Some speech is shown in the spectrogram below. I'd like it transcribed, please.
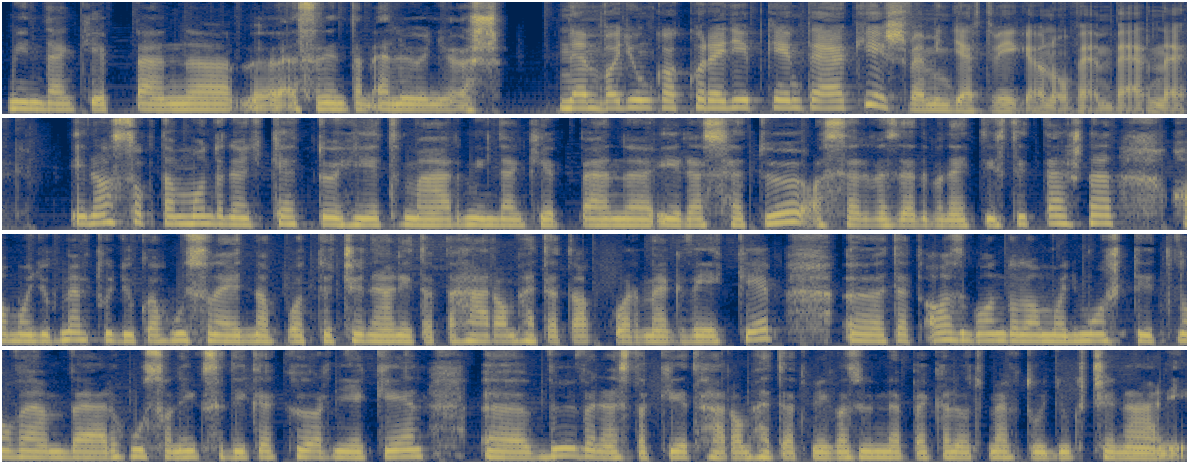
mindenképpen szerintem előnyös. Nem vagyunk akkor egyébként elkésve, mindjárt vége a novembernek. Én azt szoktam mondani, hogy kettő hét már mindenképpen érezhető a szervezetben egy tisztításnál. Ha mondjuk meg tudjuk a 21 napot csinálni, tehát a három hetet, akkor meg végképp. Tehát azt gondolom, hogy most itt november 20-e környékén bőven ezt a két-három hetet még az ünnepek előtt meg tudjuk csinálni.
